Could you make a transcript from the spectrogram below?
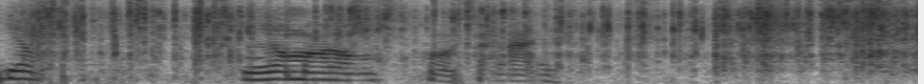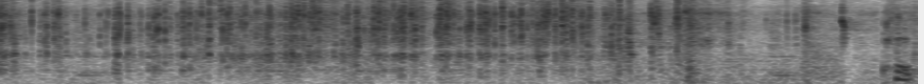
เยี่ยมหรือเรามาลองห่อสาหร่ายเผ็ด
